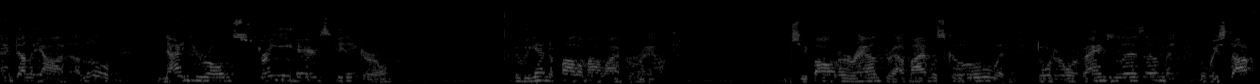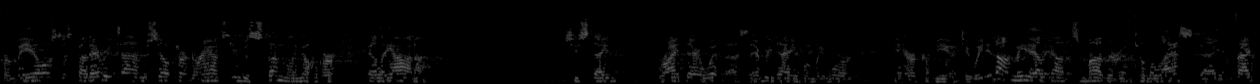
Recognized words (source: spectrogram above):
named Eliana, a little nine year old, stringy haired, skinny girl who began to follow my wife around. And she followed her around throughout Bible school and door to door evangelism. And when we stopped for meals, just about every time Michelle turned around, she was stumbling over Eliana. She stayed right there with us every day when we worked in her community. We did not meet Eliana's mother until the last day. In fact,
